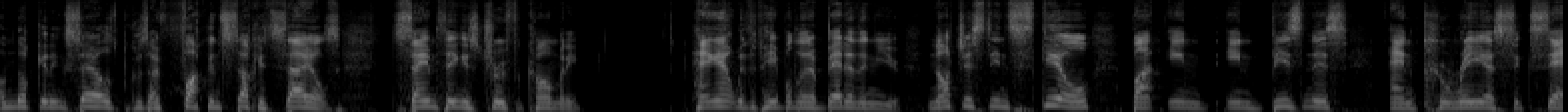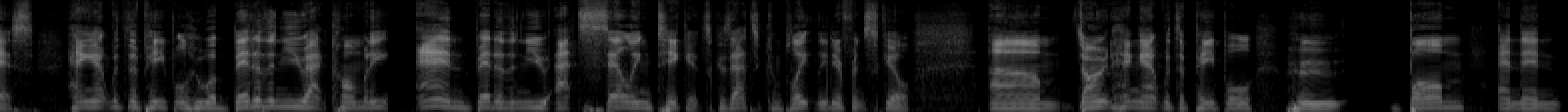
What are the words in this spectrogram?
I'm not getting sales because I fucking suck at sales. Same thing is true for comedy. Hang out with the people that are better than you, not just in skill, but in in business and career success. Hang out with the people who are better than you at comedy and better than you at selling tickets, because that's a completely different skill. Um, don't hang out with the people who bomb and then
